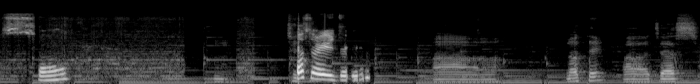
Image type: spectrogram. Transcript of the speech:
So, hmm. what are you doing? Uh, nothing. Uh, just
